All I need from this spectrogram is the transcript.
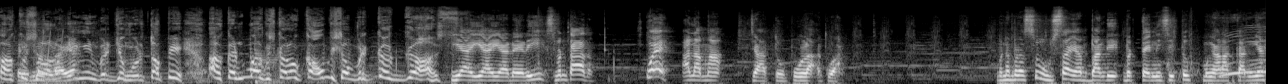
Aku Eh, selalu ya? ingin berjemur, tapi akan bagus kalau kau bisa bergegas. ya, ya, ya, Derry. Sebentar. Weh, alamak, jatuh pula gua. Benar-benar susah ya bandit bertenis itu mengalahkannya.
